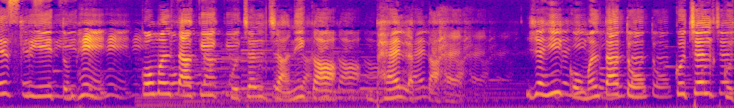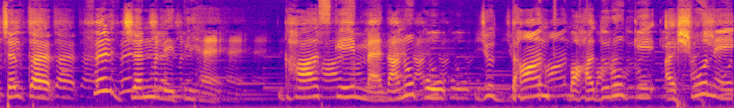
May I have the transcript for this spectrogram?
इसलिए तुम्हें कोमलता के कुचल जाने का भय लगता है। यही कोमलता तो कुचल कुचल कर फिर जन्म लेती है। घास के मैदानों को युद्धांत बहादुरों के अश्वों ने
